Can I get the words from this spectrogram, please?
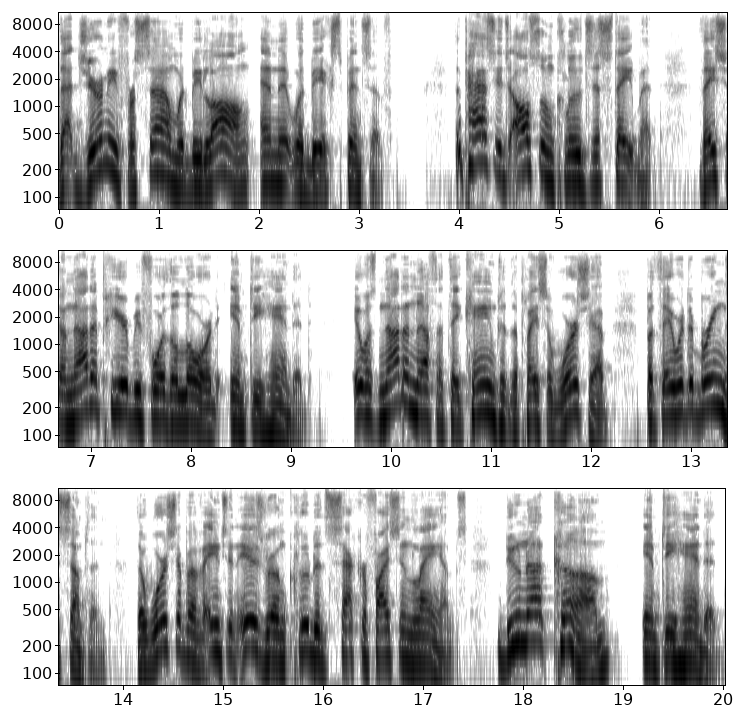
That journey for some would be long and it would be expensive. The passage also includes this statement, they shall not appear before the Lord empty handed. It was not enough that they came to the place of worship, but they were to bring something. The worship of ancient Israel included sacrificing lambs. Do not come empty handed.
